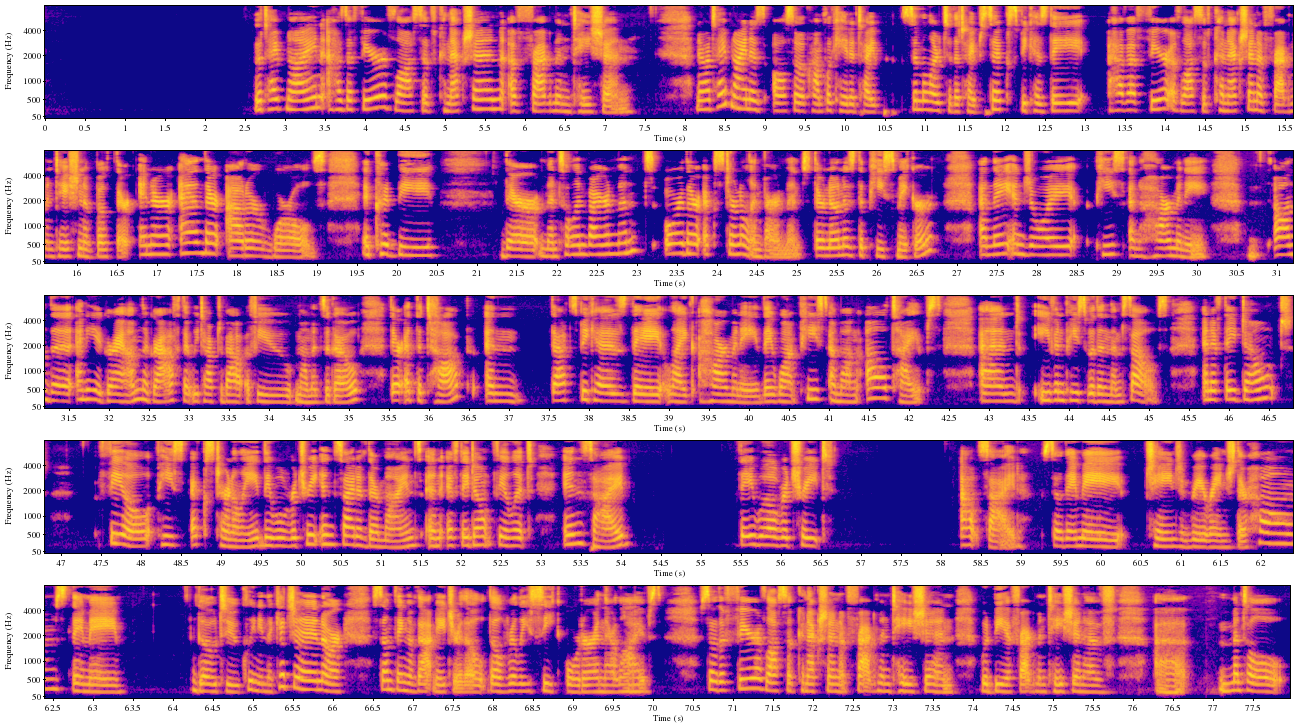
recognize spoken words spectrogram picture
The type 9 has a fear of loss of connection, of fragmentation. Now, a type 9 is also a complicated type similar to the type 6 because they have a fear of loss of connection, of fragmentation of both their inner and their outer worlds. It could be their mental environment or their external environment. They're known as the peacemaker and they enjoy peace and harmony. On the Enneagram, the graph that we talked about a few moments ago, they're at the top and that's because they like harmony. They want peace among all types and even peace within themselves. And if they don't feel peace externally, they will retreat inside of their minds. And if they don't feel it inside, they will retreat outside. So they may change and rearrange their homes. They may go to cleaning the kitchen or something of that nature. They'll, they'll really seek order in their lives. So the fear of loss of connection, of fragmentation would be a fragmentation of, uh, mental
